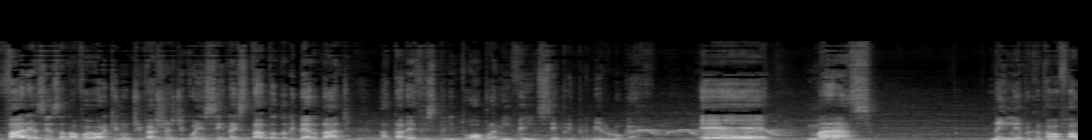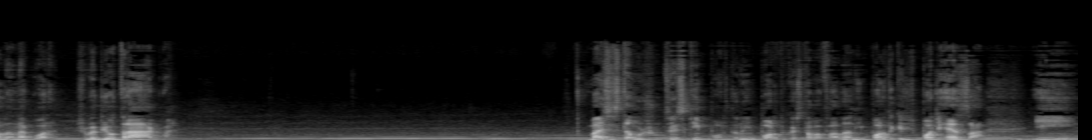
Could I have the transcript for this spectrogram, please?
várias vezes a Nova York e não tive a chance de conhecer ainda a Estátua da Liberdade. A tarefa espiritual para mim vem sempre em primeiro lugar. É, mas nem lembro o que eu estava falando agora. Deixa eu beber outra água. Mas estamos juntos, é isso que importa. Não importa o que eu estava falando, importa que a gente pode rezar. E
